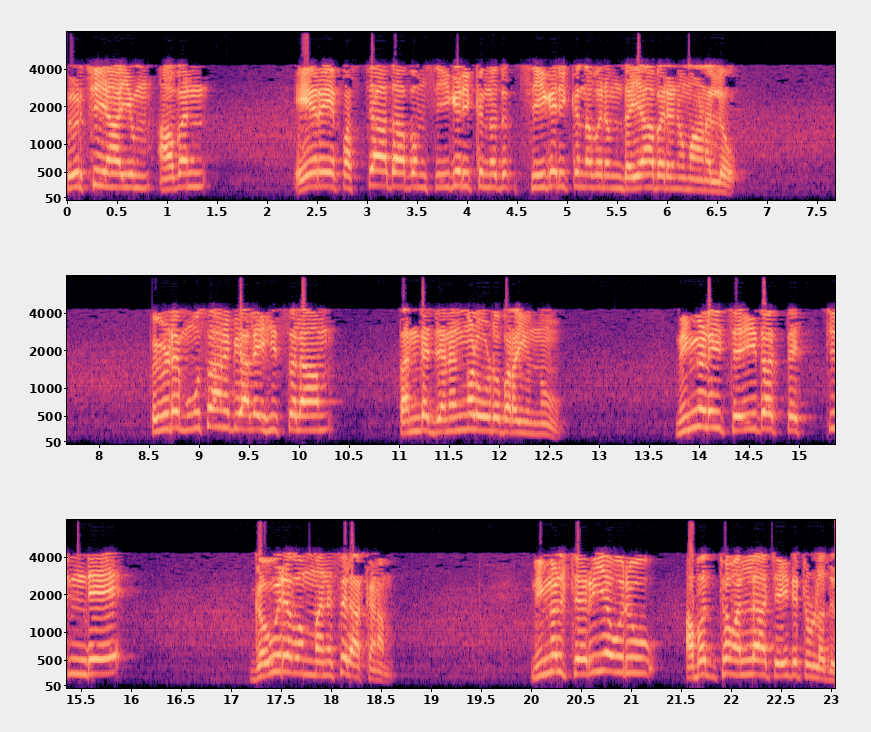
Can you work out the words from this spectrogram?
തീർച്ചയായും അവൻ ഏറെ പശ്ചാത്താപം സ്വീകരിക്കുന്നത് സ്വീകരിക്കുന്നവനും ദയാപരനുമാണല്ലോ. ഇവിടെ മൂസാ നബി അലൈഹിസ്സലാം തന്റെ ജനങ്ങളോട് പറയുന്നു നിങ്ങൾ ഈ ചെയ്ത തെറ്റിന്റെ ഗൗരവം മനസ്സിലാക്കണം. നിങ്ങൾ ചെറിയ ഒരു അബദ്ധമല്ല ചെയ്തിട്ടുള്ളത്.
